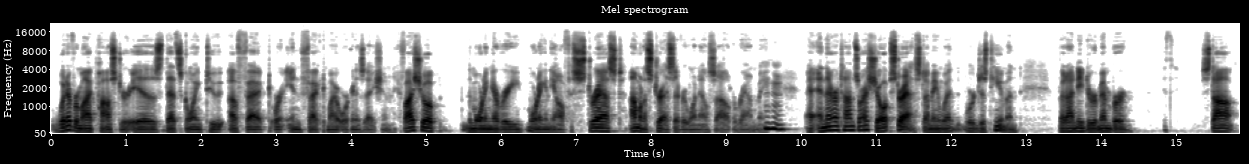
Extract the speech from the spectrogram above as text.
whatever my posture is, that's going to affect or infect my organization. If I show up the morning every morning in the office stressed, I'm going to stress everyone else out around me. Mm-hmm. And there are times where I show up stressed. I mean, we're we're just human. But I need to remember stop,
